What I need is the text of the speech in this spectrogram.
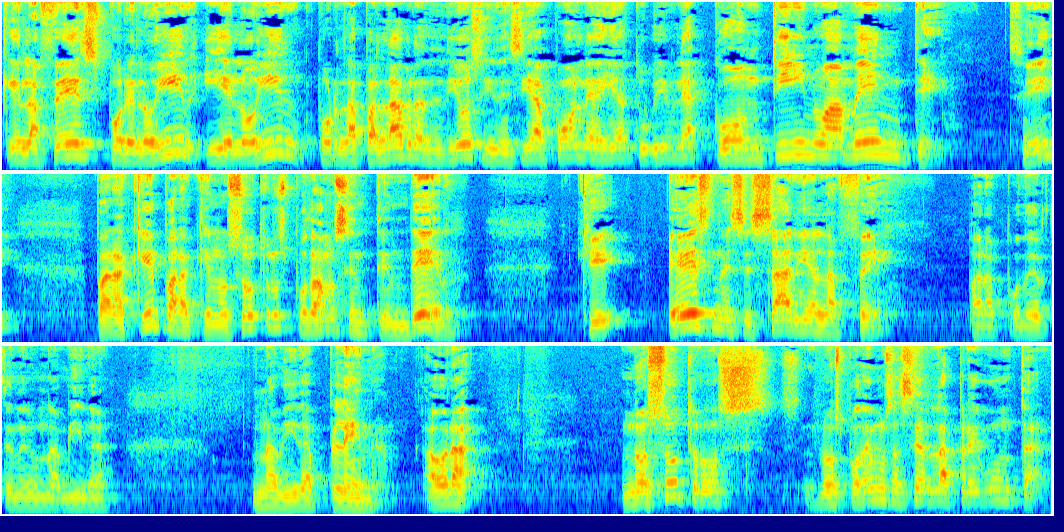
que la fe es por el oír y el oír por la palabra de Dios y decía, ponle ahí a tu Biblia continuamente, ¿sí? ¿Para qué? Para que nosotros podamos entender que es necesaria la fe para poder tener una vida, una vida plena. Ahora, nosotros nos podemos hacer la pregunta,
